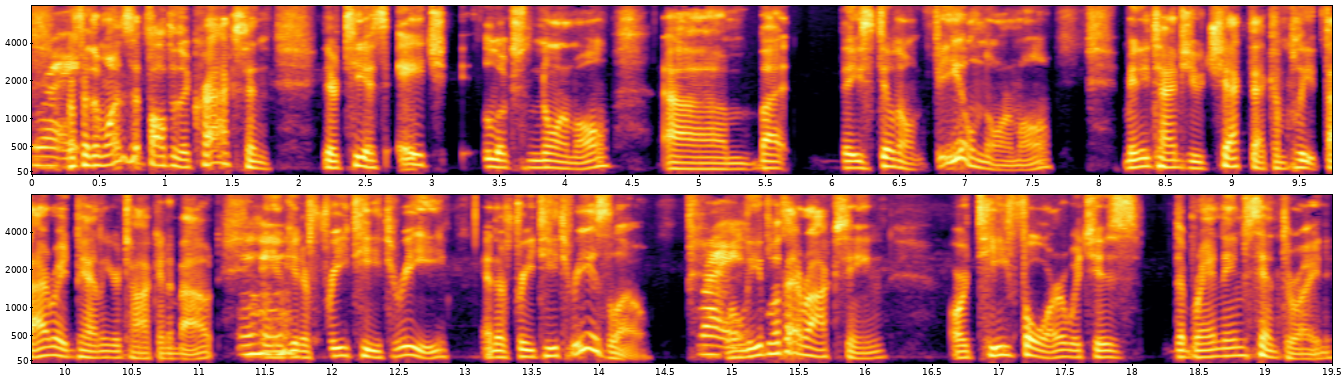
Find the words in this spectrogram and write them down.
Right. But for the ones that fall through the cracks and their TSH looks normal, um, but they still don't feel normal, many times you check that complete thyroid panel you're talking about and you Mhm. get a free T3 and their free T3 is low. right. Well, levothyroxine or T4, which is the brand name Synthroid,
